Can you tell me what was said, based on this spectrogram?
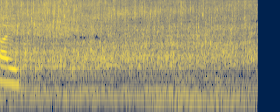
哎。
